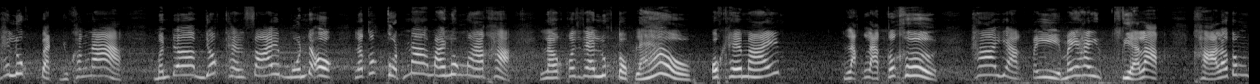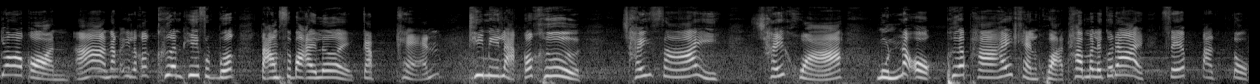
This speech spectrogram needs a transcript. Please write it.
ให้ลูกแบดอยู่ข้างหน้า เหมือนเดิมยกแขนซ้ายหมุนอก แล้วก็กดหน้าไม้ลงมาค่ะ เราก็จะได้ลูกตบแล้ว โอเคไหม หลักๆก็คือ ถ้าอยากตีไม่ให้เสียหลัก ขาเราต้องย่อก่อนอ่านั่งเองแล้วก็เคลื่อนที่ฟุตเวิร์กตามสบายเลย กับแขนที่มีหลักก็คือ ใช้ซ้าย ใช้ขวาหมุนหน้าอกเพื่อพาให้แขนขวาทำอะไรก็ได้ เซฟตัดตบ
